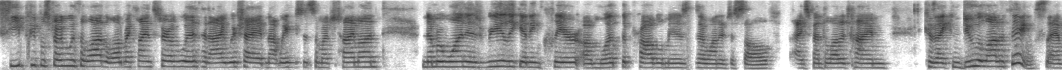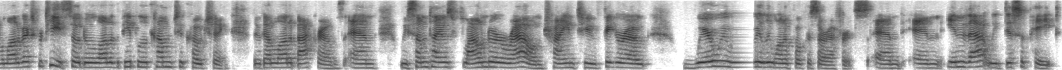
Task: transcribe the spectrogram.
see people struggle with a lot. A lot of my clients struggle with, and I wish I had not wasted so much time on. Number one is really getting clear on what the problem is I wanted to solve. I spent a lot of time because I can do a lot of things. I have a lot of expertise. So do a lot of the people who come to coaching. They've got a lot of backgrounds. And we sometimes flounder around trying to figure out where we really want to focus our efforts. And, and in that, we dissipate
